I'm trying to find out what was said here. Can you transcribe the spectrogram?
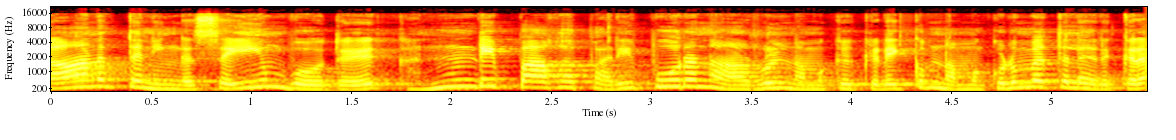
தானத்தை நீங்கள் செய்யும்போது கண்டிப்பாக பரிபூரண அருள் நமக்கு கிடைக்கும். நம்ம குடும்பத்தில் இருக்கிற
